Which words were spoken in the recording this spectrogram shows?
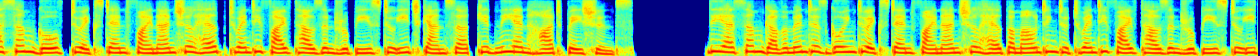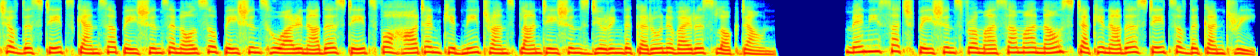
Assam Gov to extend financial help 25,000 rupees to each cancer, kidney and heart patients. The Assam government is going to extend financial help amounting to 25,000 rupees to each of the state's cancer patients and also patients who are in other states for heart and kidney transplantations during the coronavirus lockdown. Many such patients from Assam are now stuck in other states of the country.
